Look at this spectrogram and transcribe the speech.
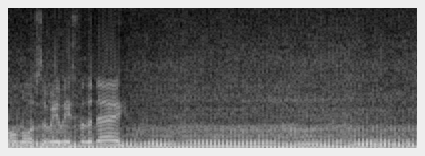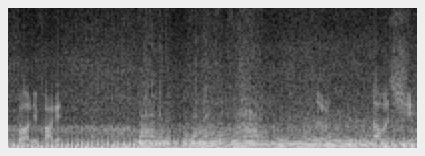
almost the wheelies for the day. Go on, you faggot. No, that was shit.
